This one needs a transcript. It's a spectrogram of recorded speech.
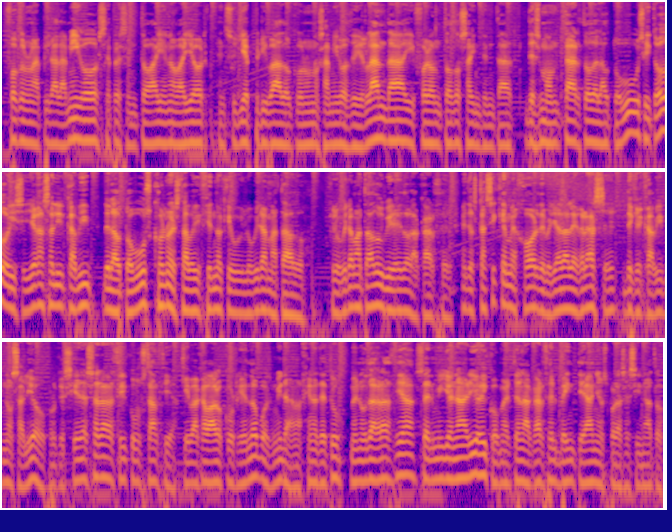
fue con una pila de amigos, se presentó ahí en Nueva York en su jet privado con unos amigos de Irlanda y fueron todos a intentar desmontar todo el autobús y todo. Y si llega a salir Khabib del autobús, Conor estaba diciendo que lo hubiera matado lo hubiera matado hubiera ido a la cárcel. Entonces casi que mejor debería de alegrarse de que Khabib no salió, porque si esa era la circunstancia que iba a acabar ocurriendo, pues mira, imagínate tú, menuda gracia ser millonario y comerte en la cárcel 20 años por asesinato.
